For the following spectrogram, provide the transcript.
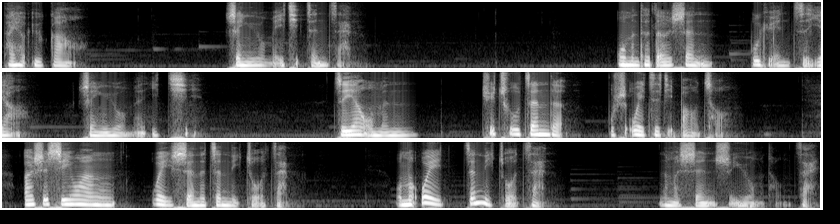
他要预告，神与我们一起征战，我们的得胜不远，只要神与我们一起，只要我们去出征的不是为自己报仇，而是希望为神的真理作战。我们为真理作战。那么神是与我们同在，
